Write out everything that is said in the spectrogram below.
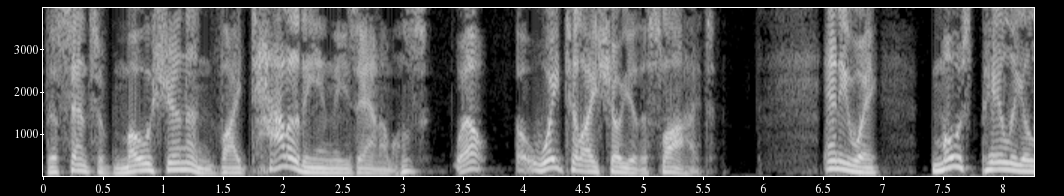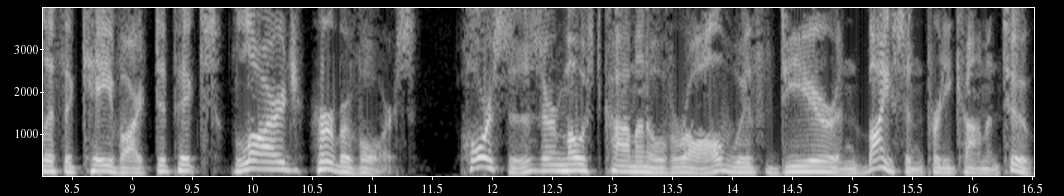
The sense of motion and vitality in these animals, well, Uh, wait till I show you the slides. Anyway, most Paleolithic cave art depicts large herbivores. Horses are most common overall, with deer and bison pretty common too.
